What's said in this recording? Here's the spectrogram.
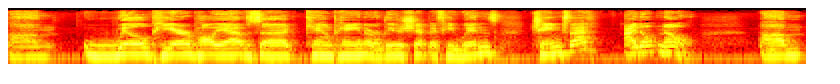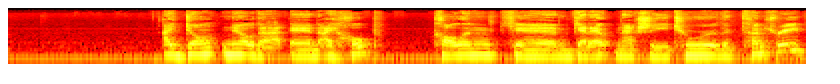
Um, will Pierre Poilievre's uh, campaign or leadership, if he wins, change that? I don't know. Um, I don't know that, and I hope Colin can get out and actually tour the country,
